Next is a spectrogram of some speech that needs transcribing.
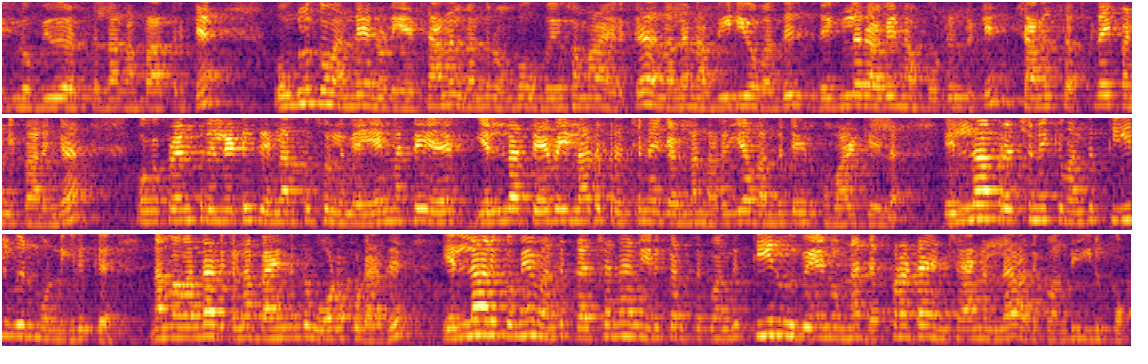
இவ்வளோ வியூவர்ஸ் எல்லாம் நான் பார்த்துருக்கேன். உங்களுக்கும் வந்து என்னுடைய சேனல் வந்து ரொம்ப உபயோகமாக இருக்குது அதனால் நான் வீடியோ வந்து ரெகுலராகவே நான் போட்டுருக்கேன் சேனல் சப்ஸ்கிரைப் பண்ணி பாருங்கள் உங்கள் ஃப்ரெண்ட்ஸ் ரிலேட்டிவ்ஸ் எல்லாருக்கும் சொல்லுங்கள் எனக்கு எல்லா தேவையில்லாத பிரச்சனைகள்லாம் நிறையா வந்துகிட்டே இருக்கும் வாழ்க்கையில். எல்லா பிரச்சனைக்கும் வந்து தீர்வுன்னு ஒன்று இருக்குது நம்ம வந்து அதுக்கெல்லாம் பயந்துட்டு ஓடக்கூடாது. எல்லாருக்குமே வந்து பிரச்சனைன்னு இருக்கிறதுக்கு வந்து தீர்வு வேணும்னா டெஃபினட்டாக என் சேனலில் அதுக்கு வந்து இருக்கும்.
